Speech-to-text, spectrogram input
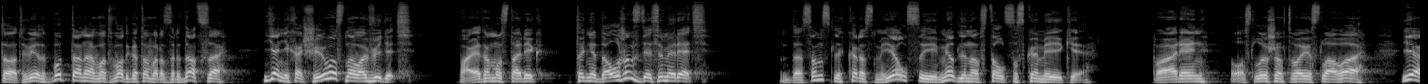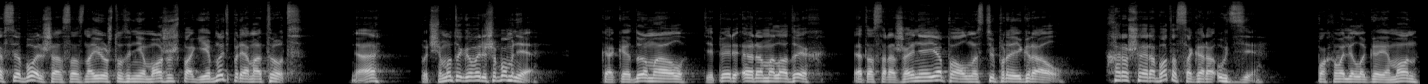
Тот вид, будто она вот-вот готова разрыдаться. Я не хочу его снова видеть. Поэтому, старик, ты не должен здесь умереть. Дасан слегка рассмеялся и медленно встал со скамейки. «Парень, услышав твои слова, я всё больше осознаю, что ты не можешь погибнуть прямо тут. А? Почему ты говоришь обо мне?» Как и думал, теперь эра молодых. Это сражение я полностью проиграл. Хорошая работа, Сагара Удзи. Похвалила Гаэмон,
